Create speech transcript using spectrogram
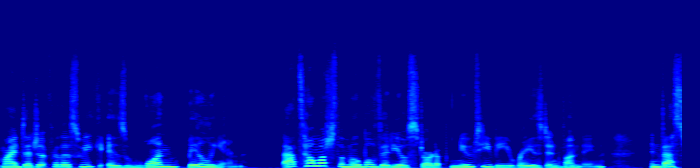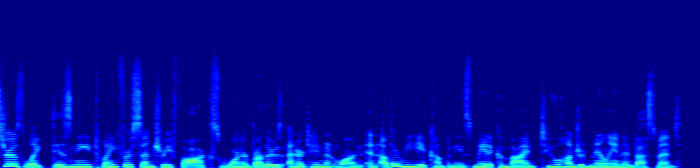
My digit for this week is 1 billion. That's how much the mobile video startup New TV raised in funding. Investors like Disney, 21st Century Fox, Warner Brothers Entertainment One, and other media companies made a combined 200 million investment.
